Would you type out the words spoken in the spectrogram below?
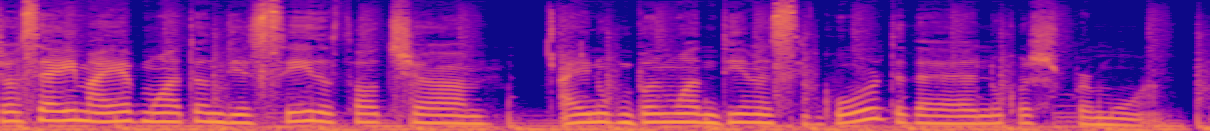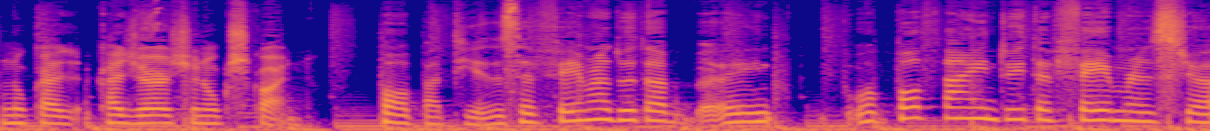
nëse ai ma jep mua atë ndjesi, do të thotë që ai nuk më bën mua të ndihem e sigurt dhe nuk është për mua. Ka ka gjëra që nuk shkojnë. Po, patjetër, se femra duhet ta po, po t'tha intuita e femrës që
